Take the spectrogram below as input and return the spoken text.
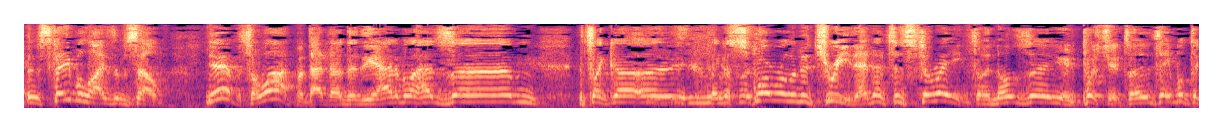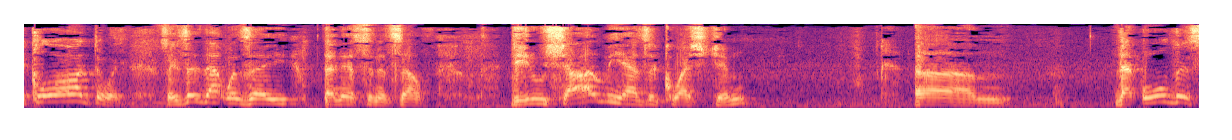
to stabilize himself. Yeah, but so what? But that, the, the animal has um, it's like a like a squirrel in a tree. That, that's its terrain. So it knows uh, you push it, so it's able to claw onto it. So he says that was a an S in itself. The Yerushalmi has a question. Um, that all this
